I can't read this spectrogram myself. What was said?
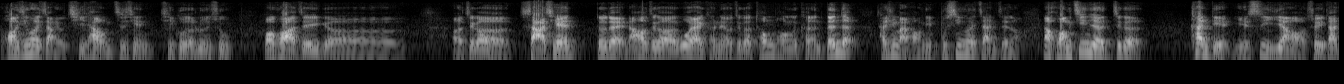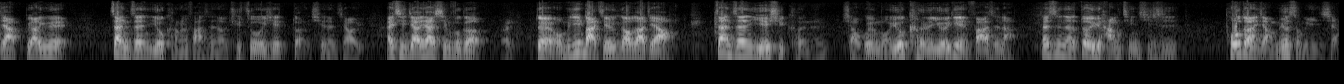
黄金会涨，有其他我们之前提过的论述，包括这个呃这个撒钱，对不对？然后这个未来可能有这个通膨的可能等等，才去买黄金，不是因为战争哦。那黄金的这个看点也是一样哦，所以大家不要因为战争有可能发生哦，去做一些短线的交易。来请教一下幸福哥，对，我们已经把结论告诉大家哦，战争也许可能小规模，有可能有一点发生啊，但是呢，对于行情其实。波段来讲没有什么影响。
